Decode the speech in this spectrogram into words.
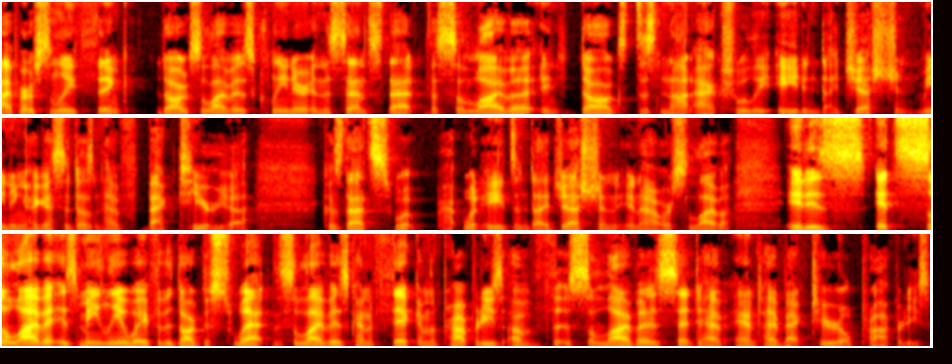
I personally think dog saliva is cleaner in the sense that the saliva in dogs does not actually aid in digestion, meaning I guess it doesn't have bacteria because that's what what aids in digestion in our saliva. It is its saliva is mainly a way for the dog to sweat. The saliva is kind of thick, and the properties of the saliva is said to have antibacterial properties.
